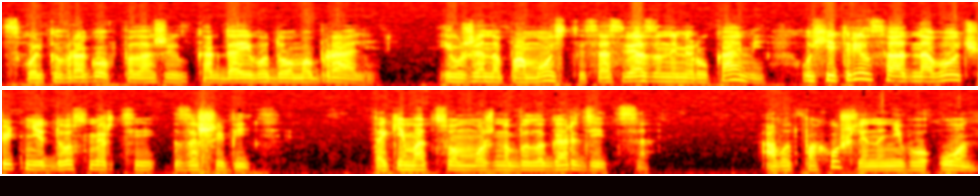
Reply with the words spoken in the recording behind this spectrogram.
Сколько врагов положил, когда его дома брали. И уже на помосте со связанными руками ухитрился одного чуть не до смерти зашибить. Таким отцом можно было гордиться. А вот похож ли на него он,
